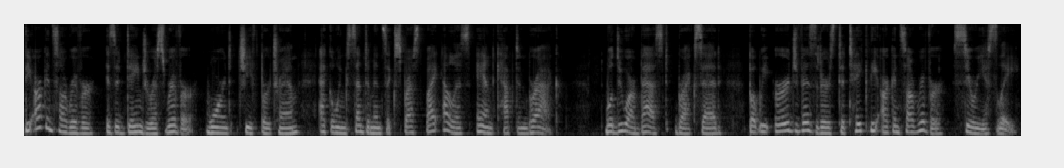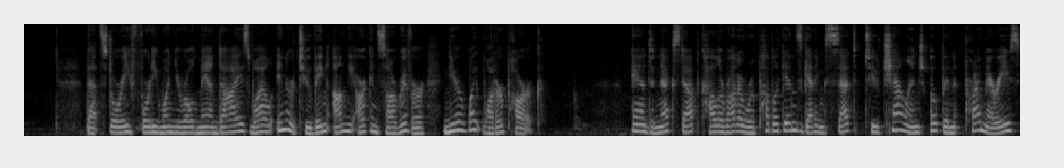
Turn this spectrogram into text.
The Arkansas River is a dangerous river, warned Chief Bertram, echoing sentiments expressed by Ellis and Captain Brack. We'll do our best, Brack said, but we urge visitors to take the Arkansas River seriously. That story 41 year old man dies while inner tubing on the Arkansas River near Whitewater Park. And next up, Colorado Republicans getting set to challenge open primaries.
